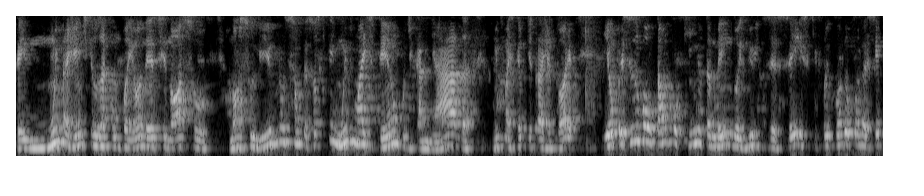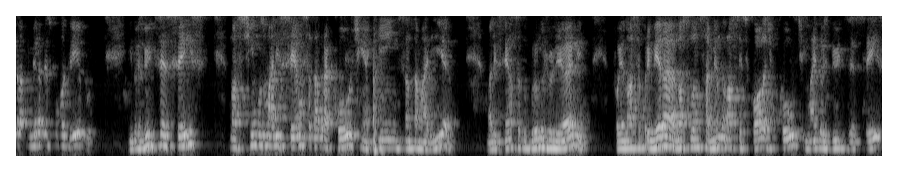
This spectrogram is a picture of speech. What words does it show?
Tem muita gente que nos acompanhou nesse nosso nosso livro, são pessoas que têm muito mais tempo de caminhada, muito mais tempo de trajetória. E eu preciso voltar um pouquinho também em 2016, que foi quando eu conversei pela primeira vez com o Rodrigo. Em 2016, nós tínhamos uma licença da Abra Coaching aqui em Santa Maria, uma licença do Bruno Giuliani, foi a nossa primeira, nosso lançamento da nossa escola de coaching lá em 2016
